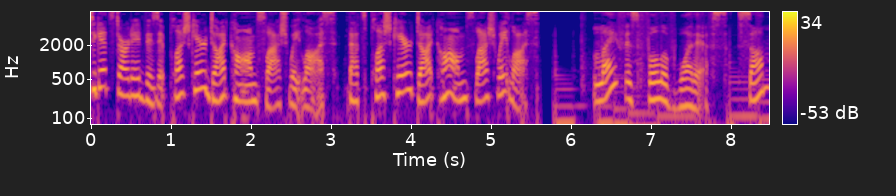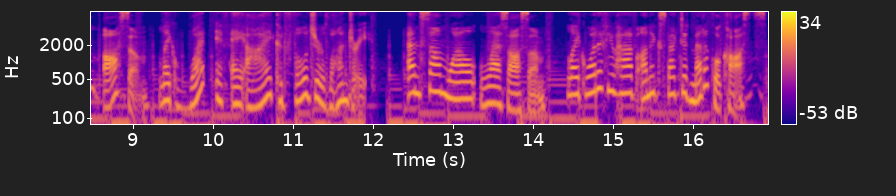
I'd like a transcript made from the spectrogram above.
To get started, visit plushcare.com slash weight loss. That's plushcare.com slash weight loss. Life is full of what ifs. Some awesome, like what if AI could fold your laundry? And some, well, less awesome, like what if you have unexpected medical costs?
